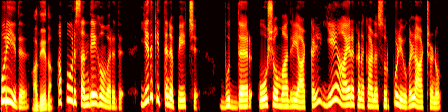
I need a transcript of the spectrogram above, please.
புரியுது. அதேதான். அப்போ ஒரு சந்தேகம் வருது. எதுக்கு இத்தனை பேச்சு? புத்தர் ஓஷோ மாதிரி ஆட்கள் ஏன் ஆயிரக்கணக்கான சொற்பொழிவுகள் ஆற்றணும்?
